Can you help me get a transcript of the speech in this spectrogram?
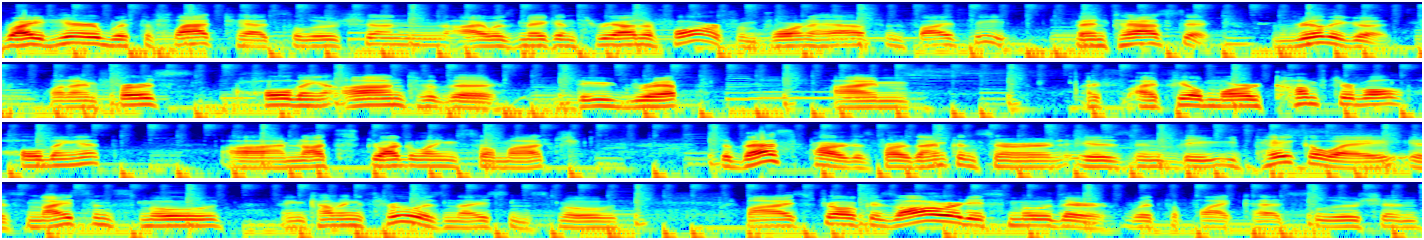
Right here with the flat cat solution, I was making three out of four from four and a half and five feet. Fantastic, really good. When I'm first holding on to the, the grip, I'm, I, I feel more comfortable holding it. Uh, I'm not struggling so much. The best part, as far as I'm concerned, is in the takeaway, it's nice and smooth, and coming through is nice and smooth. My stroke is already smoother with the flat cat solution.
